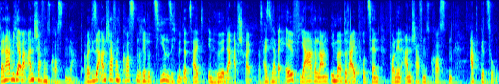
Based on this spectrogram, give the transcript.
Dann habe ich aber Anschaffungskosten gehabt. Aber diese Anschaffungskosten reduzieren sich mit der Zeit in Höhe der Abschreibung. Das heißt, ich habe elf Jahre lang immer 3% von den Anschaffungskosten abgezogen.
